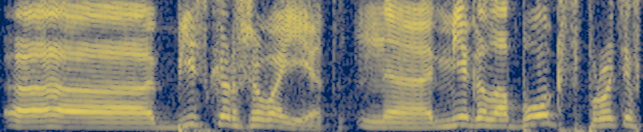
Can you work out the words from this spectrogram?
А, Биска ржавоед. А, Мегалобокс против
